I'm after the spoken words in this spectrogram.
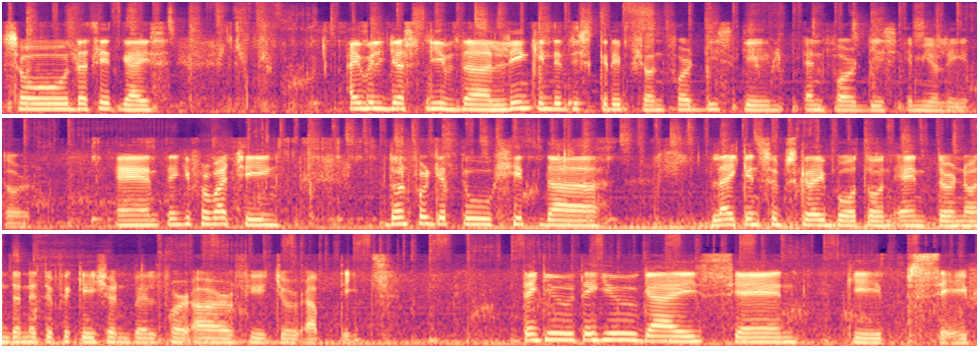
So that's it guys. I will just leave the link in the description for this game and for this emulator. And thank you for watching. Don't forget to hit the like and subscribe button and turn on the notification bell for our future updates. Thank you, thank you guys and keep safe.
